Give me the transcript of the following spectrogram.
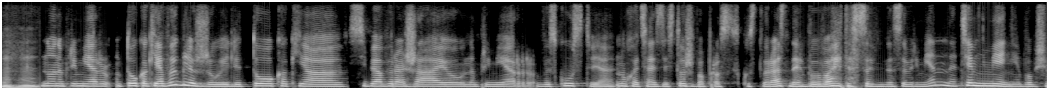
Uh-huh. Но, например, то, как я выгляжу, или то, как я себя выражаю, например, в искусстве, ну, хотя здесь тоже вопрос искусства разное бывает, особенно современное. Тем не менее, в общем,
